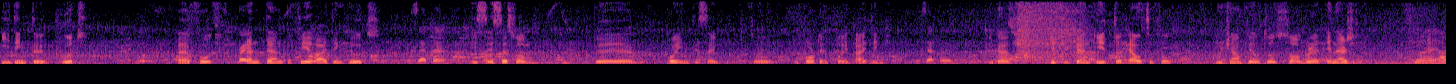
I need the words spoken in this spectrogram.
eating the good uh, food, Right. and then to feel I think good. Exactly. It's, it's a so uh, point. It's a too important point I think Exactly. because if you can eat the healthy food, you can feel to so great energy. So I, I,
